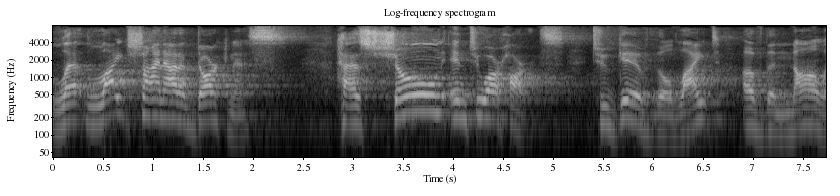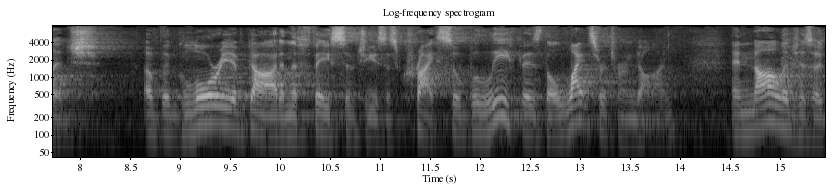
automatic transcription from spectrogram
Let light shine out of darkness, has shone into our hearts to give the light of the knowledge of the glory of God in the face of Jesus Christ. So belief is the lights are turned on, and knowledge is a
